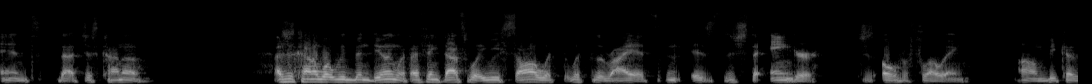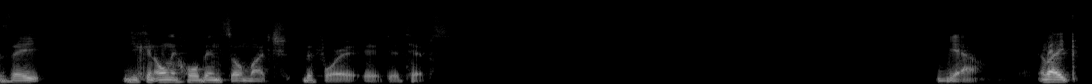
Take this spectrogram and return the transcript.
And that just kind of that's just kind of what we've been dealing with. I think that's what we saw with with the riots is just the anger just overflowing um, because they you can only hold in so much before it, it, it tips. Yeah. Like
